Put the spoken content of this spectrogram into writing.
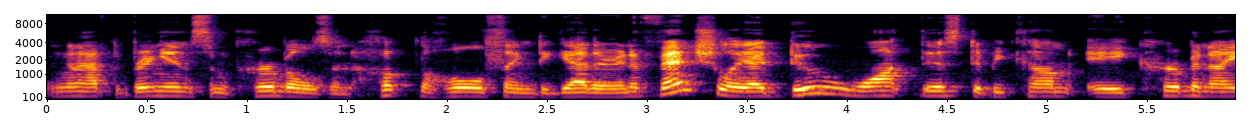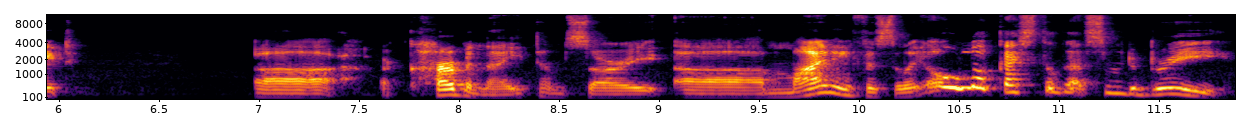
I'm going to have to bring in some Kerbals and hook the whole thing together. And eventually I do want this to become a Karbonite, uh, a Karbonite, I'm sorry, uh, mining facility. Oh, look, I still got some debris.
